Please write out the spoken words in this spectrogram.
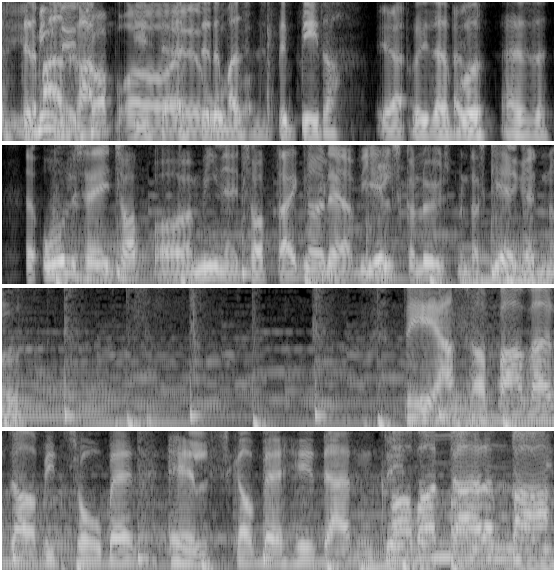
altså, det er meget ram, top, og, altså, det er øh, meget sådan bitter ja, på en eller anden måde. Altså, øh, Oles er i top, og min er i top. Der er ikke noget der. Vi elsker løs, men der sker ikke rigtig noget. Det er så bare, hvad når vi to mænd elsker med hinanden. Kommer der da bare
